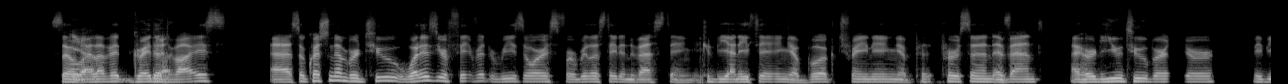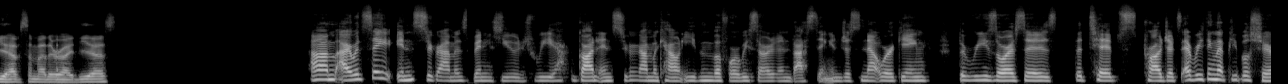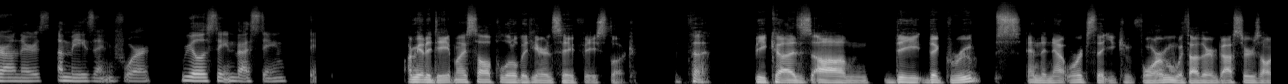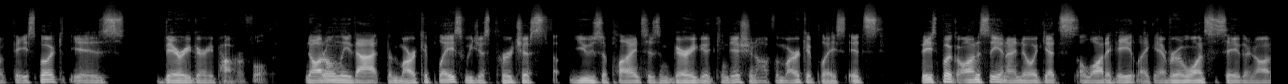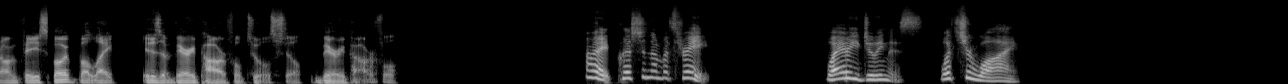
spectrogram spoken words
So yeah. I love it. Great yeah. advice. Uh, so question number two, what is your favorite resource for real estate investing? It could be anything, a book, training, a p- person, event. I heard YouTube earlier. Maybe you have some other ideas. Um, I would say Instagram has been huge. We got an Instagram account even before we started investing and just networking, the resources, the tips, projects, everything that people share on there is amazing for real estate investing. I'm going to date myself a little bit here and say Facebook. because um, the the groups and the networks that you can form with other investors on Facebook is very, very powerful. Not only that, the marketplace, we just purchased uh, used appliances in very good condition off the marketplace. It's Facebook, honestly, and I know it gets a lot of hate. Like everyone wants to say they're not on Facebook, but like it is a very powerful tool still, very powerful. All right. Question number three Why are you doing this? What's your why?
